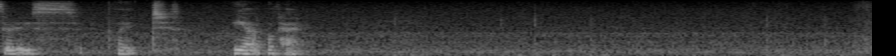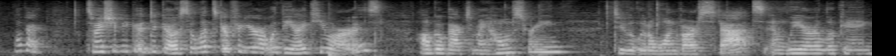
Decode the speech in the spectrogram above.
Thirty. Wait. Yeah. Okay, so I should be good to go. So let's go figure out what the IQR is. I'll go back to my home screen, do a little one var stats, and we are looking,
